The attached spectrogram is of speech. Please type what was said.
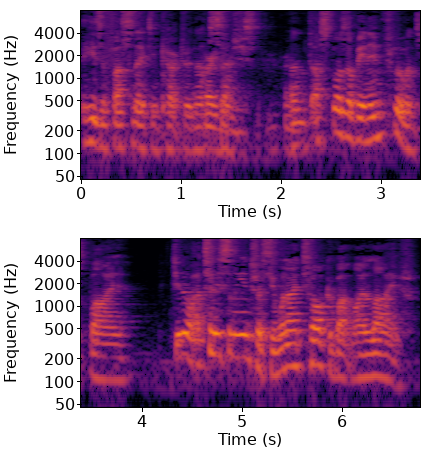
he's a fascinating character in that Very sense. much, and I suppose I've been influenced by. Do you know? I tell you something interesting. When I talk about my life,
